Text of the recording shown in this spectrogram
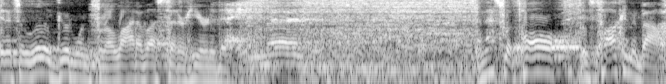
And it's a really good one for a lot of us that are here today. Amen. And that's what Paul is talking about.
